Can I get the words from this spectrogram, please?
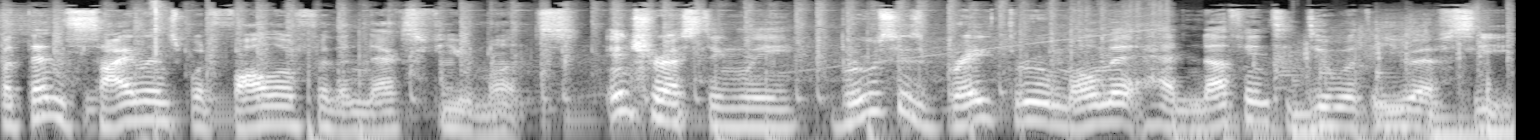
but then silence would follow for the next few months. Interestingly, Bruce's breakthrough moment had nothing to do with the UFC.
